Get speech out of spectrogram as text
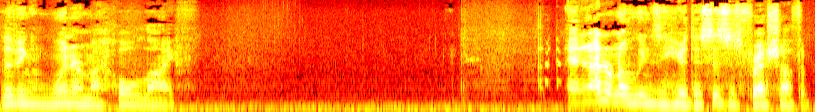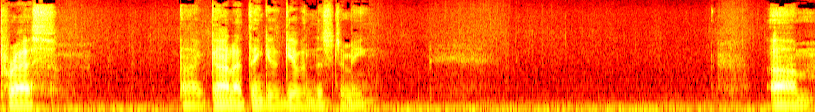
living in winter my whole life. And I don't know who's to hear this. This is fresh off the press. Uh, God, I think, has given this to me. Um,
